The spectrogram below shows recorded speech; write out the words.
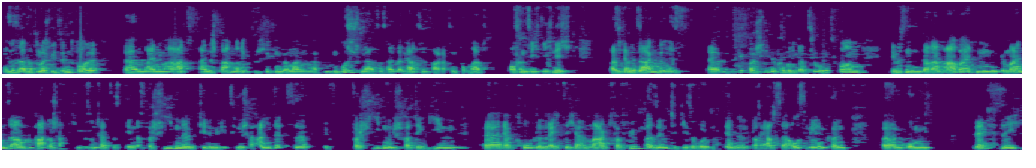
Es ist also zum Beispiel sinnvoll, ähm, einem Arzt eine Sprachnachricht zu schicken, wenn man akuten Brustschmerz, das heißt ein Herzinfarkt-Symptom hat. Offensichtlich nicht. Was ich damit sagen will, ist, es gibt verschiedene Kommunikationsformen. Wir müssen daran arbeiten, gemeinsam partnerschaftlich im Gesundheitssystem, dass verschiedene telemedizinische Ansätze mit verschiedenen Strategien äh, erprobt und rechtssicher im Markt verfügbar sind, die sowohl Patienten als auch Ärzte auswählen können, ähm, um letztlich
